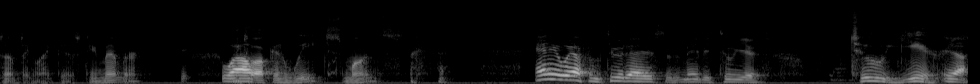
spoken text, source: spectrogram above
something like this? Do you remember? Well, We're talking weeks, months, anywhere from two days to maybe two years. Two years. Yeah,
